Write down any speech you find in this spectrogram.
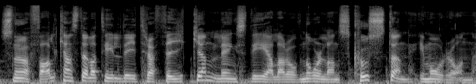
Snöfall kan ställa till det i trafiken längs delar av Norrlandskusten imorgon.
